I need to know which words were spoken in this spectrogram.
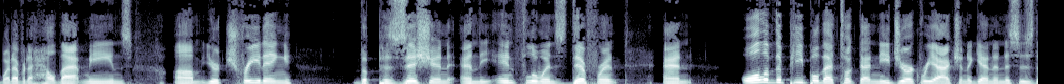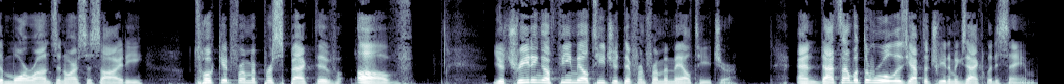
whatever the hell that means. Um, you're treating the position and the influence different. And all of the people that took that knee jerk reaction, again, and this is the morons in our society, took it from a perspective of you're treating a female teacher different from a male teacher. And that's not what the rule is. You have to treat them exactly the same.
